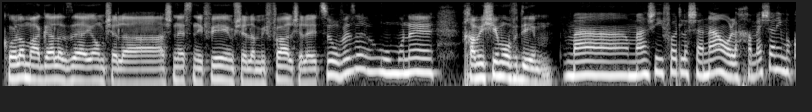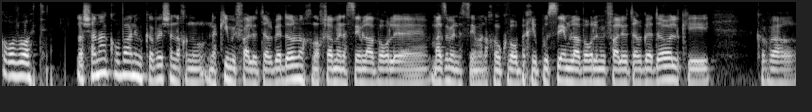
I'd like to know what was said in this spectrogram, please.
כל המעגל הזה היום של השני סניפים, של המפעל, של הייצור וזה, הוא מונה 50 עובדים. מה מה השאיפות לשנה או לחמש שנים הקרובות? לשנה הקרובה אני מקווה שאנחנו נקים מפעל יותר גדול, אנחנו עכשיו מנסים לעבור ל... מה זה מנסים? אנחנו כבר בחיפושים לעבור למפעל יותר גדול, כי כבר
